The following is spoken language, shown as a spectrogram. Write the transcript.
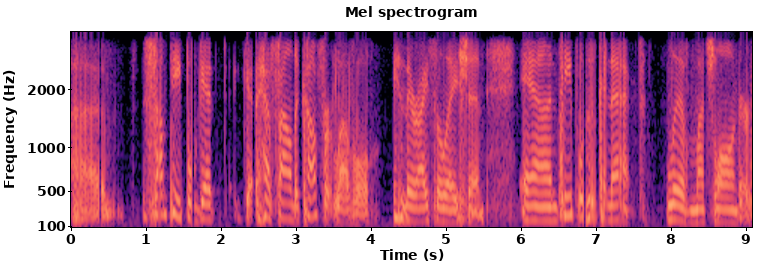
Uh, some people get, get have found a comfort level in their isolation, and people who connect live much longer.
